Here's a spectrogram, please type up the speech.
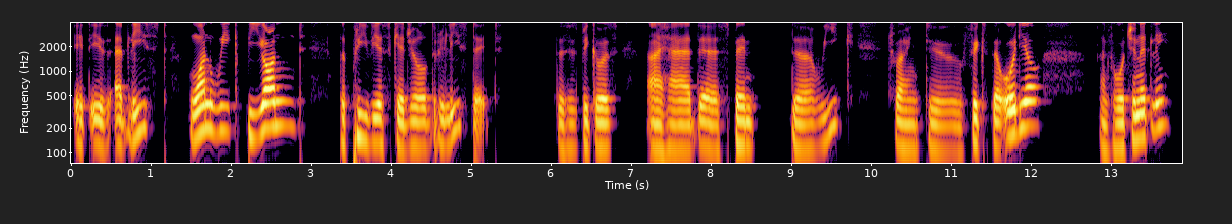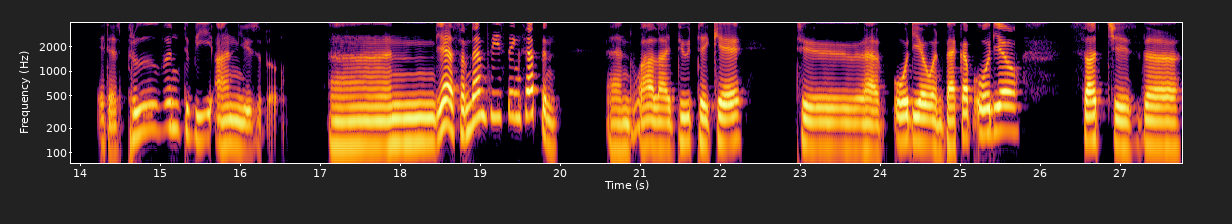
it is at least one week beyond the previous scheduled release date. This is because I had uh, spent the week trying to fix the audio. Unfortunately, it has proven to be unusable. And yeah, sometimes these things happen. And while I do take care to have audio and backup audio, such is the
